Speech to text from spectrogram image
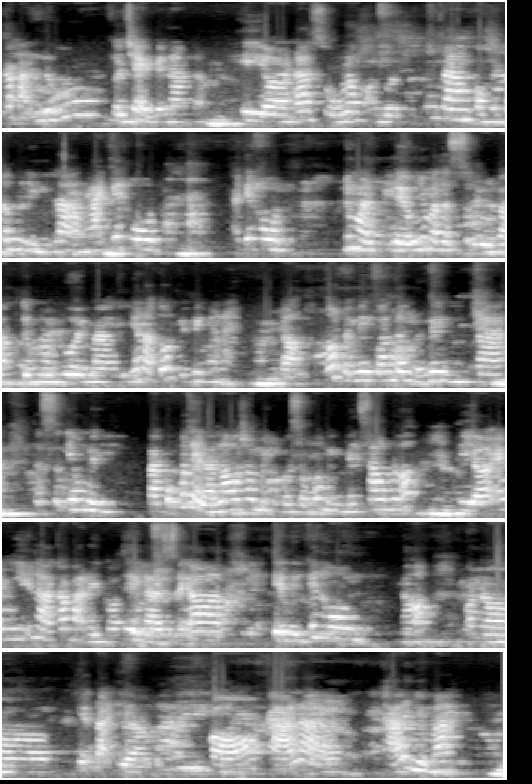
các bạn nữ giới trẻ Việt Nam Ừ. thì ờ, đa số là mọi người cũng đang có cái tâm lý là ngại kết hôn ngại kết hôn. Nhưng mà nếu như mà thật sự gặp được một người mà thứ nhất là tốt với mình này Ừ. đó, tốt với mình quan tâm với mình và thật sự yêu mình và cũng có thể là lo cho mình cuộc sống của mình về sau nữa. Thì ờ, em nghĩ là các bạn ấy có thể là sẽ ờ, tiến đến kết hôn. Đó. Còn ờ, hiện tại thì cũng có khá là khá là nhiều bạn. Ừ.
